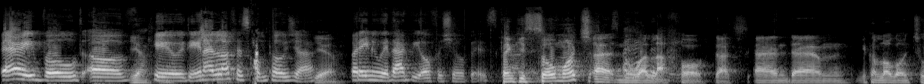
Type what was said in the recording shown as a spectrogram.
Very bold of Yeah. KOD, and I love his composure. Yeah. But anyway, that'd be all for showbiz. Thank you so much, uh, Noella, for that. And um, you can log on to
